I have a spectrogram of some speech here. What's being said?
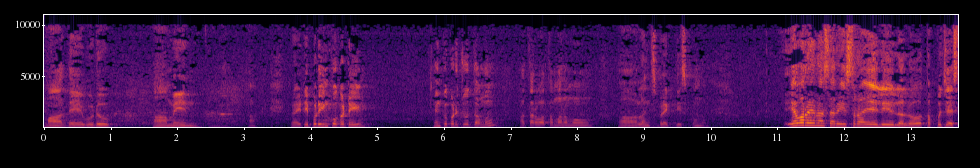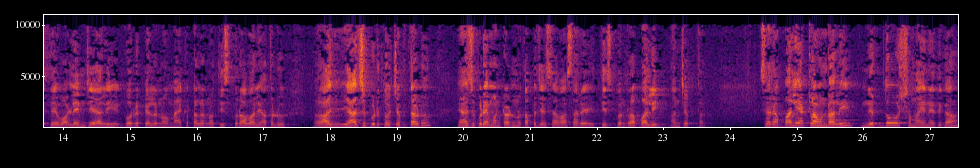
మా దేవుడు. ఆమెన్. రైట్. ఇప్పుడు ఇంకొకటి ఇంకొకటి చూద్దాము. ఆ తర్వాత మనము లంచ్ బ్రేక్ తీసుకుందాం. ఎవరైనా సరే ఇస్రాయేలీలలో తప్పు చేస్తే వాళ్ళు ఏం చేయాలి? గొర్రె పిల్లనో మేక పిల్లనో తీసుకురావాలి. అతడు యాజకుడితో చెప్తాడు. యాజకుడు ఏమంటాడు? నువ్వు తప్పు చేసావా సరే తీసుకుని రా బలి అని చెప్తాడు. సరే ఆ బలి ఎట్లా ఉండాలి? నిర్దోషమైనదిగా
